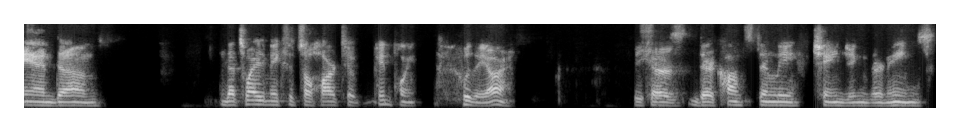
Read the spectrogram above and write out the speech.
and um, that's why it makes it so hard to pinpoint who they are because sure. they're constantly changing their names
